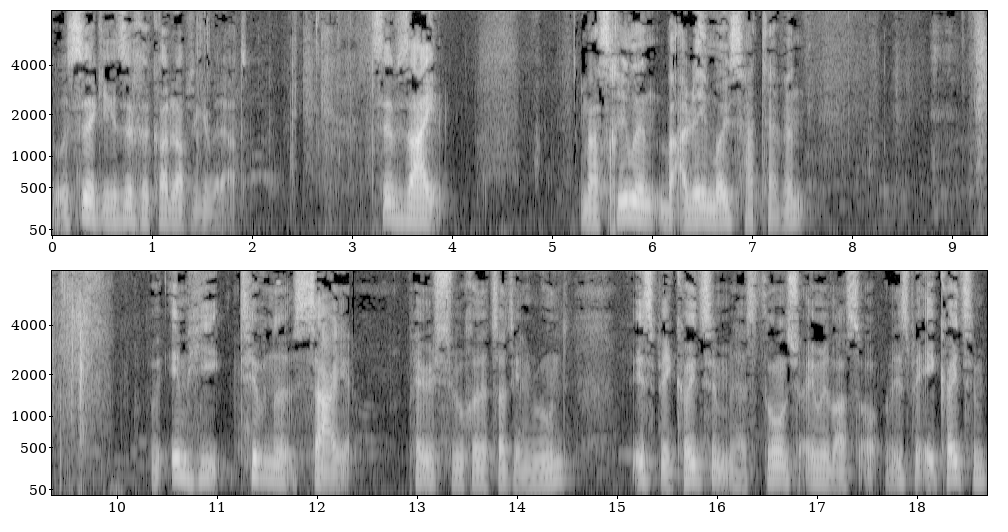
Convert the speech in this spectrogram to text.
it was sick, you can zicha cut it up to give it out. Siv Zayin. Maschilin ba'arei mois hateven, im he tivna sarya, perish sucha that starts getting ruined. Ispe kaitzim er has thorns. She'emid lasok. Ispe eight kaitzim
